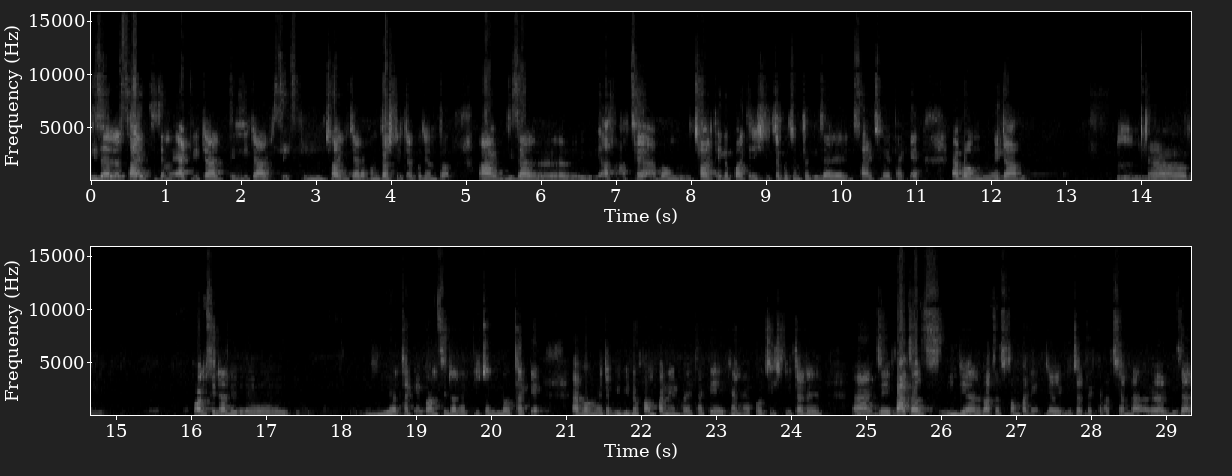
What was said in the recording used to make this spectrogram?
গিজারের সাইজ যেমন এক লিটার তিন লিটার সিক্স ছয় লিটার এবং দশ লিটার পর্যন্ত গিজার আছে এবং ছয় থেকে পঁয়ত্রিশ লিটার পর্যন্ত গিজারের সাইজ হয়ে থাকে এবং এটা কনসিডার ইয়ে থাকে কনসিডারের লিটার লো থাকে এবং এটা বিভিন্ন কোম্পানির হয়ে থাকে। এখানে পঁচিশ লিটারের যে বাজাজ ইন্ডিয়ার বাজাজ কোম্পানির যে লিটার দেখতে পাচ্ছি আমরা গিজার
